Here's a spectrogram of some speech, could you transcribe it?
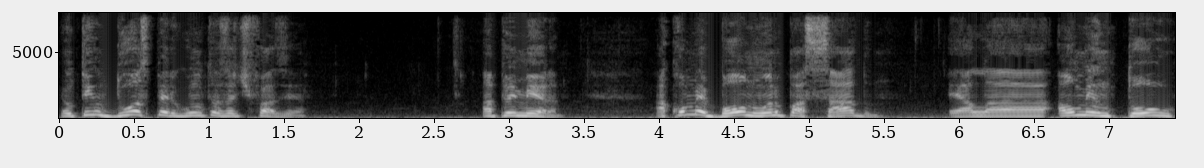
Eu tenho duas perguntas a te fazer. A primeira, a Comebol no ano passado, ela aumentou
